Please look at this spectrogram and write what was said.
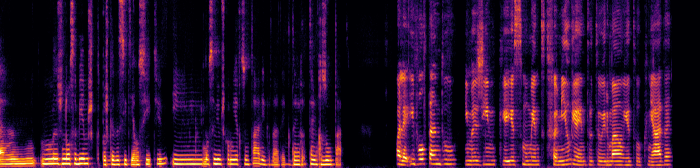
Um, mas não sabíamos que depois cada sítio é um sítio e não sabíamos como ia resultar, e a verdade é que tem, tem resultado. Olha, e voltando, imagino que a esse momento de família entre o teu irmão e a tua cunhada,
